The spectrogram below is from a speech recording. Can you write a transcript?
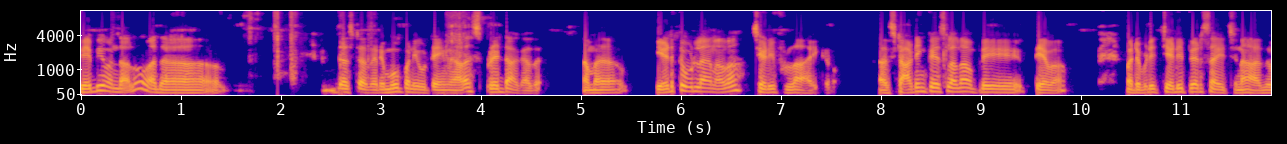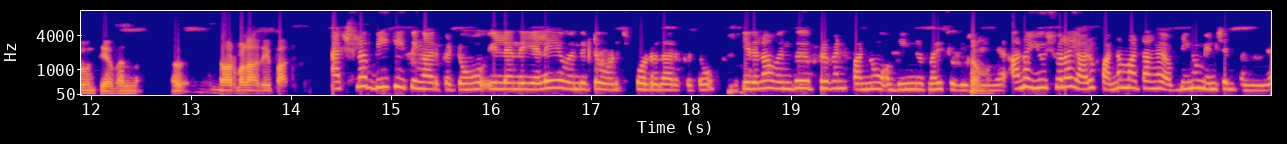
பேபி வந்தாலும் அதை ஜஸ்ட் அதை ரிமூவ் பண்ணி விட்டீங்கனால ஸ்ப்ரெட் ஆகாது. நம்ம எடுத்து விடலனாலும் செடி ஃபுல்லாக ஆகிக்கிறோம் அது ஸ்டார்டிங் ஃபேஸில் தான் அப்படி தேவை. பட் இப்படி செடி பெருசாகிடுச்சுன்னா அதுவும் தேவையில்லை. அது நார்மலாக அதே பார்த்து ஆக்சுவலா பீ கீப்பிங்கா இருக்கட்டும் இல்ல இந்த இலையை வந்துட்டு உடைச்சு போடுறதா இருக்கட்டும் இதெல்லாம் வந்து ப்ரிவென்ட் பண்ணும் அப்படிங்கிற மாதிரி சொல்லிருக்கீங்க ஆனா யூஸ்வலா யாரும் பண்ண மாட்டாங்க அப்படின்னு மென்ஷன் பண்ணீங்க.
